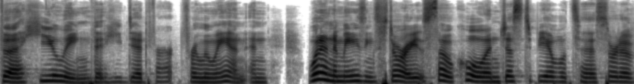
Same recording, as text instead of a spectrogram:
the healing that he did for for Luann. And what an amazing story. It's so cool and just to be able to sort of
